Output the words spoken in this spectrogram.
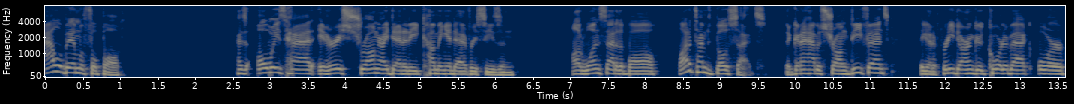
Alabama football has always had a very strong identity coming into every season on one side of the ball, a lot of times both sides. They're going to have a strong defense. They got a pretty darn good quarterback or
